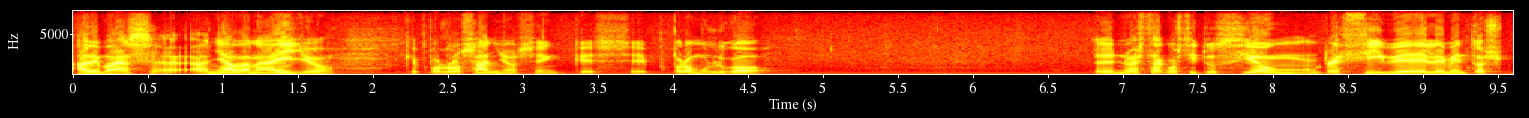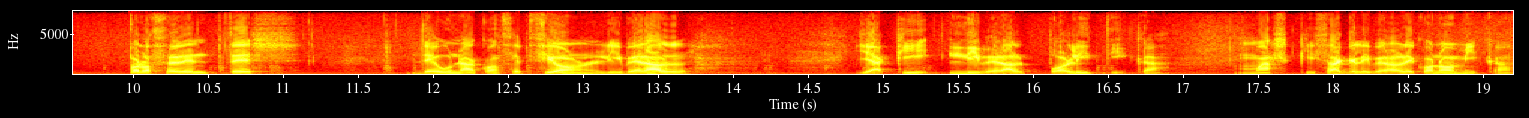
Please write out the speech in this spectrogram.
Además, eh, añadan a ello que por los años en que se promulgó, eh, nuestra Constitución recibe elementos procedentes de una concepción liberal, y aquí liberal política, más quizá que liberal económica,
